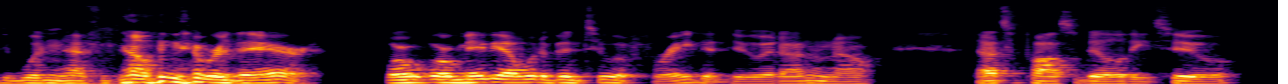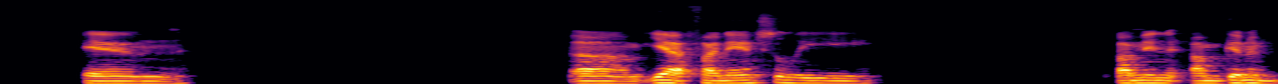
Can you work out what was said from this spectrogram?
wouldn't have known they were there, or or maybe I would have been too afraid to do it. I don't know. That's a possibility too. And um yeah financially i'm in i'm gonna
